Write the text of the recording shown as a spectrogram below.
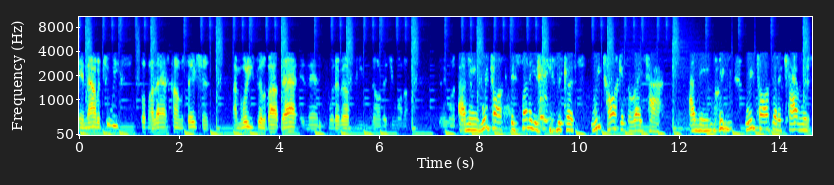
and now with two weeks from my last conversation, I mean, what do you feel about that? And then whatever else you know that you. I mean, we talk. It's funny because we talk at the right time. I mean, we we talked at a catalyst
